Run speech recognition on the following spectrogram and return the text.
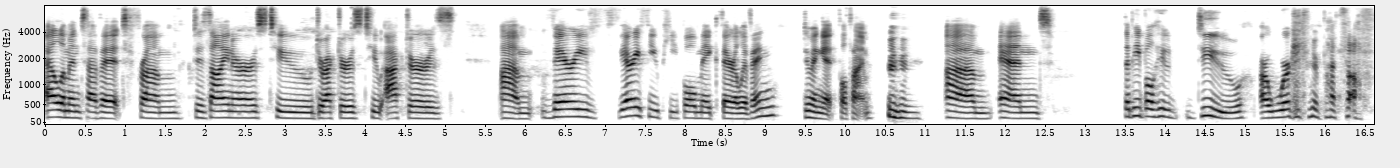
element of it, from designers to directors to actors um, very very few people make their living doing it full time mm-hmm. um, and the people who do are working their butts off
